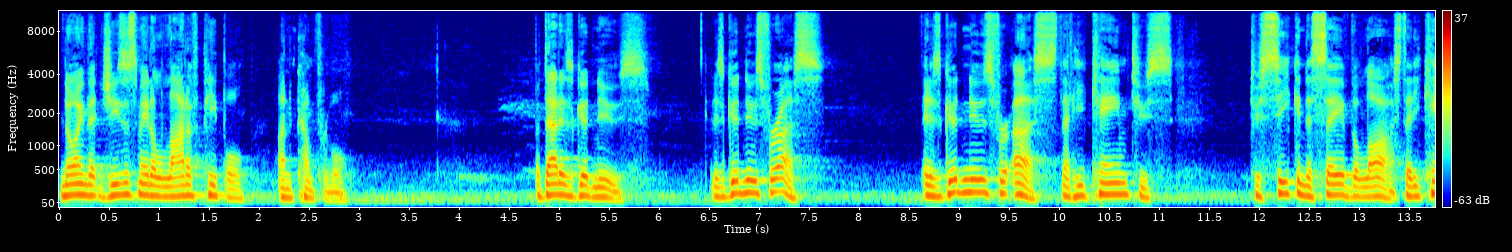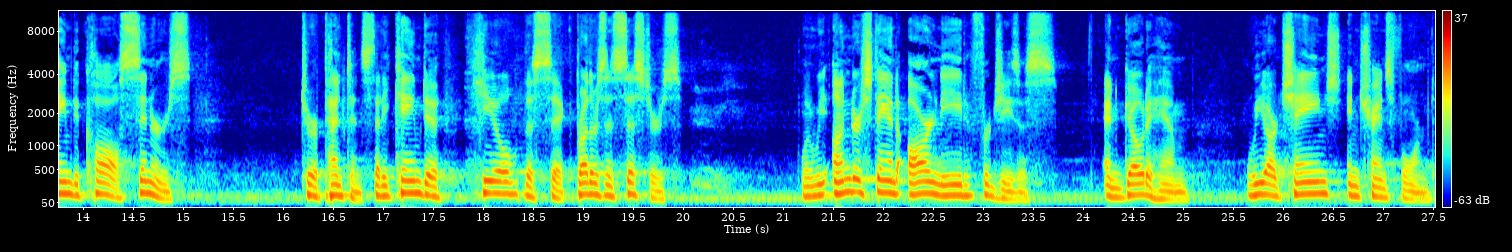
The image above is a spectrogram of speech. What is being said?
Knowing that Jesus made a lot of people uncomfortable. But that is good news. It is good news for us. It is good news for us that he came to, to seek and to save the lost, that he came to call sinners to repentance, that he came to heal the sick. Brothers and sisters, when we understand our need for Jesus and go to him, we are changed and transformed.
